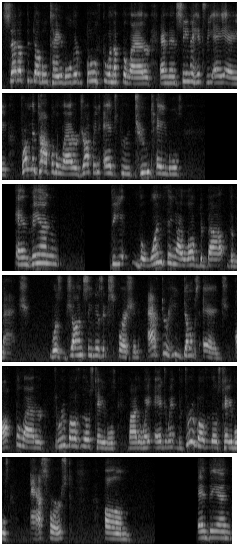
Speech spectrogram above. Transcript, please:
set up the double table. They're both going up the ladder, and then Cena hits the AA from the top of the ladder, dropping Edge through two tables. And then the the one thing I loved about the match was John Cena's expression after he dumps Edge off the ladder through both of those tables. By the way, Edge went through both of those tables ass first. Um, and then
